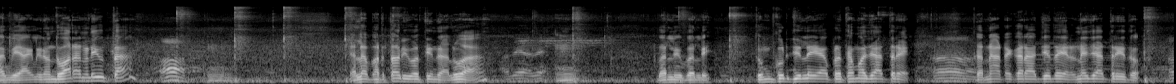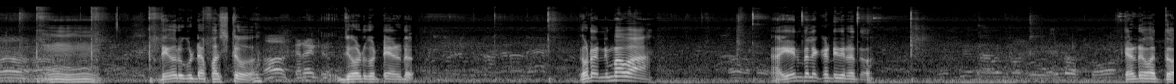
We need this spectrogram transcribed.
ಆಗ್ಲಿ ಆಗ್ಲಿ ಒಂದು ವಾರ ನಡೆಯುತ್ತಾ? ಎಲ್ಲ ಬರ್ತಾವ್ರಿ ಇವತ್ತಿಂದ ಅಲ್ವಾ? ಹ್ಮ್. ಬರ್ಲಿ ಬರ್ಲಿ. ತುಮಕೂರು ಜಿಲ್ಲೆಯ ಪ್ರಥಮ ಜಾತ್ರೆ. ಕರ್ನಾಟಕ ರಾಜ್ಯದ ಎರಡನೇ ಜಾತ್ರೆ ಇದು. ಹ್ಞೂ ದೇವರಗುಡ್ಡ ಫಸ್ಟು ಜೋಡ್ಗೊಟ್ಟೆ ಎರಡು. ಗೌಡ ನಿಮ್ಮವ ಏನು ಬೆಲೆ ಕಟ್ಟಿದಿರದು ಎರಡು ಹೊತ್ತು.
